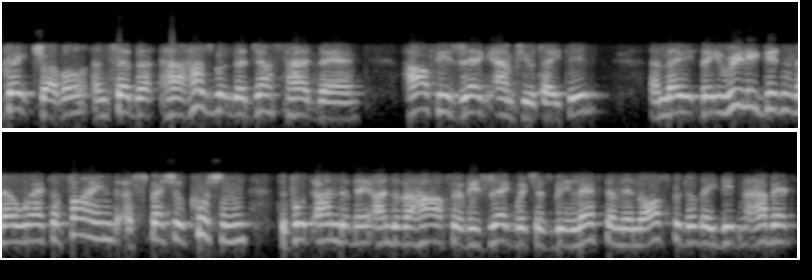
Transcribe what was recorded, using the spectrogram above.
great trouble and said that her husband had just had uh, half his leg amputated and they, they really didn't know where to find a special cushion to put under the under the half of his leg which has been left. And in the hospital they didn't have it.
